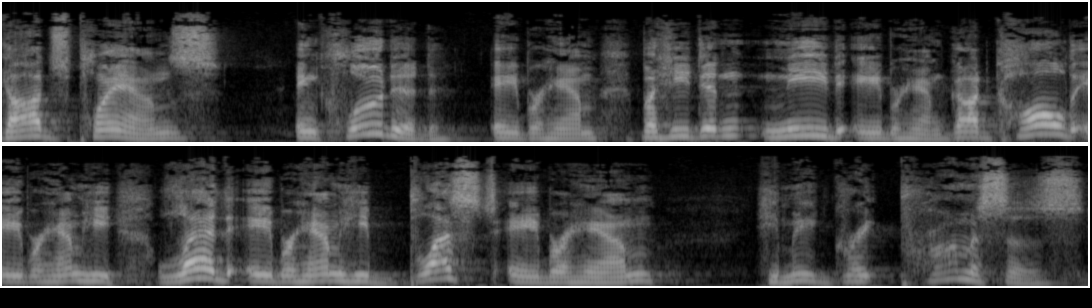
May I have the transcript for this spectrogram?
God's plans included Abraham, but he didn't need Abraham. God called Abraham, he led Abraham, he blessed Abraham, he made great promises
